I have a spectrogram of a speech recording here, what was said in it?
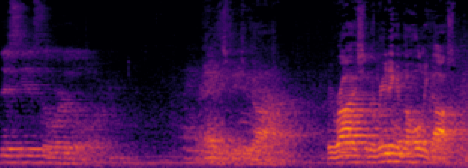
This is the word of the Lord. Thanks be to God. We rise for the reading of the Holy Gospel.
